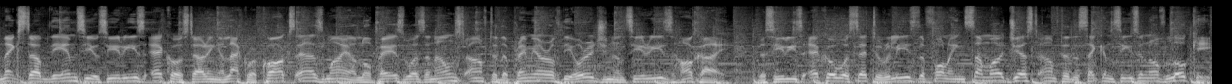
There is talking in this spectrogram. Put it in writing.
Next up, the MCU series Echo starring Alaqua Cox as Maya Lopez was announced after the premiere of the original series Hawkeye. The series Echo was set to release the following summer just after the second season of Loki.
